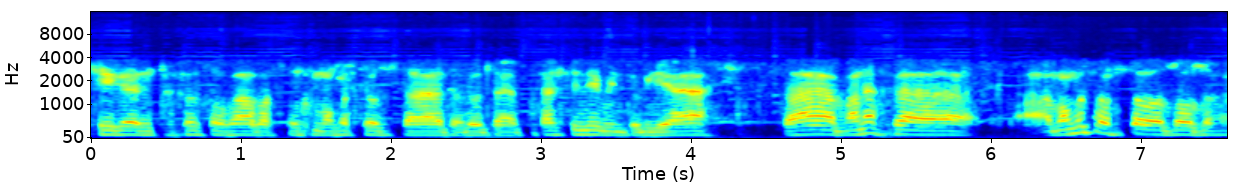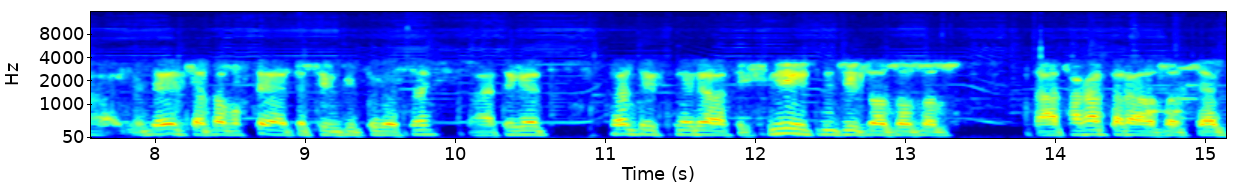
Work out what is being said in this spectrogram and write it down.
чигээр тасалсуугаа бас бүх монголчуудаа дөрөвдөө сар шинийн мэнд хүргэе. За манайх Монгол улсаа бол мэдээж одоо бусдын одоо тийм гэдэг байсан. Аа тэгээд төр ихнэрээ бас ихний хэдэн жил бол за цагаан сараа бол яг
